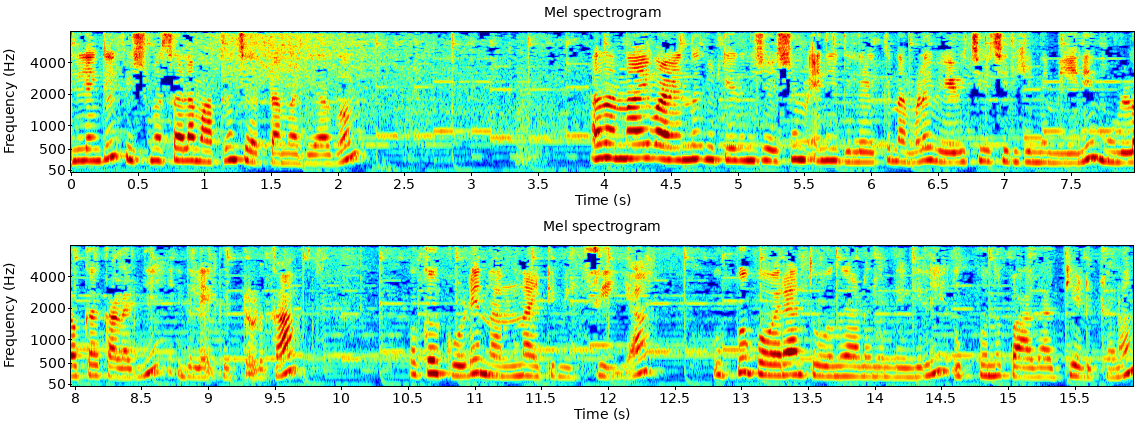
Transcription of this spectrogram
ഇല്ലെങ്കിൽ ഫിഷ് മസാല മാത്രം ചേർത്താൽ മതിയാകും. അത് നന്നായി വഴന്ന് കിട്ടിയതിന് ശേഷം ഇനി ഇതിലേക്ക് നമ്മൾ വേവിച്ച് വെച്ചിരിക്കുന്ന മീൻ മുള്ളൊക്കെ കളഞ്ഞ് ഇതിലേക്ക് ഇട്ട് കൊടുക്കാം. ഒക്കെ കൂടി നന്നായിട്ട് മിക്സ് ചെയ്യുക ഉപ്പ് പോരാൻ തോന്നുകയാണെന്നുണ്ടെങ്കിൽ ഉപ്പൊന്ന് പാകാക്കി എടുക്കണം.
